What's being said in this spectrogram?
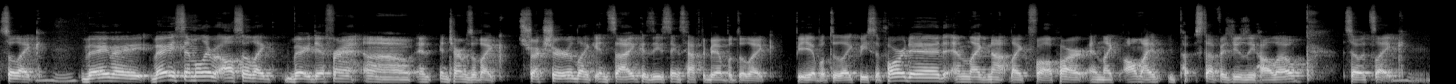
So like mm-hmm. very very very similar, but also like very different uh, in, in terms of like structure like inside because these things have to be able to like be able to like be supported and like not like fall apart and like all my stuff is usually hollow so it's like mm-hmm.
